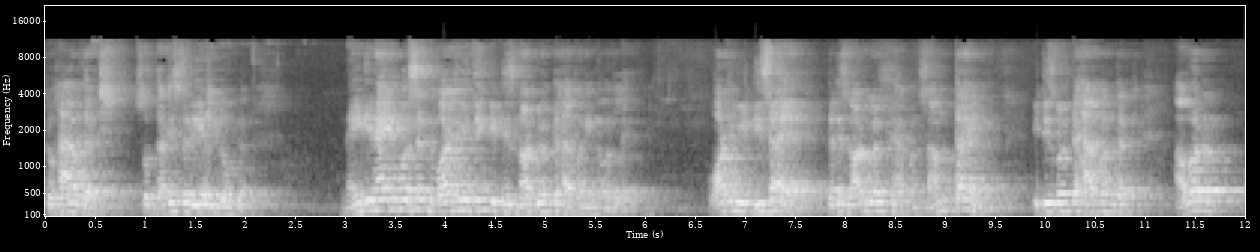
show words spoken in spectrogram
to have that. So that is the real yoga. 99% what we think it is not going to happen in our life. What we desire, that is not going to happen. Sometime it is going to happen that our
